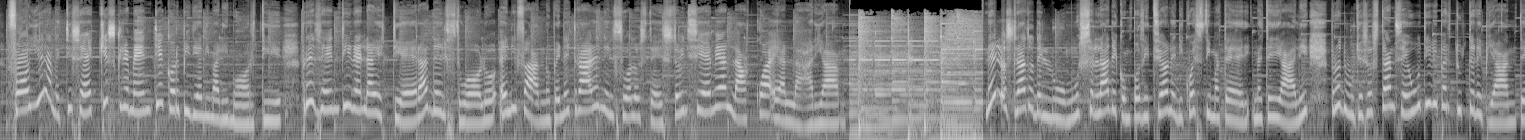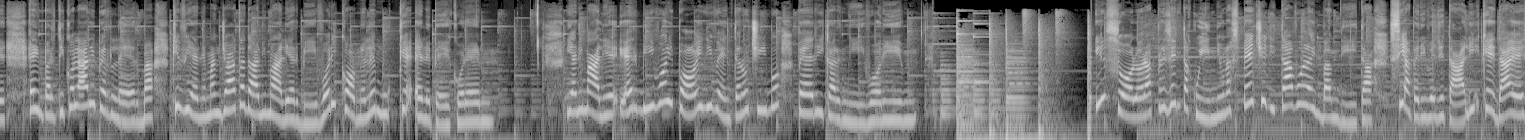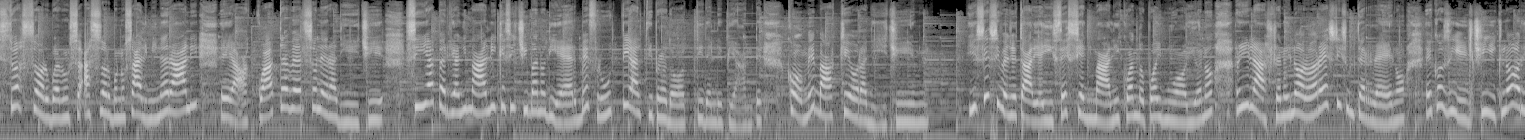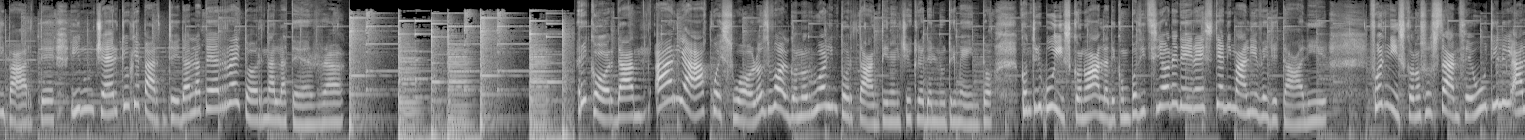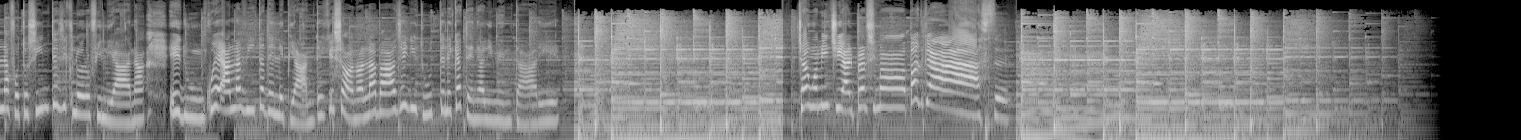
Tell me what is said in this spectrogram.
Foglie, rametti secchi, escrementi e corpi di animali morti, presenti nella lettiera del suolo e li fanno penetrare nel suolo stesso insieme all'acqua e all'aria. Strato dell'humus la decomposizione di questi materi- materiali produce sostanze utili per tutte le piante e in particolare per l'erba che viene mangiata da animali erbivori come le mucche e le pecore. Gli animali erbivori poi diventano cibo per i carnivori. Suolo rappresenta quindi una specie di tavola imbandita, sia per i vegetali che da esso assorbono, assorbono sali minerali e acqua attraverso le radici, sia per gli animali che si cibano di erbe, frutti e altri prodotti delle piante, come bacche o radici. Gli stessi vegetali e gli stessi animali, quando poi muoiono, rilasciano i loro resti sul terreno e così il ciclo riparte in un cerchio che parte dalla terra e torna alla terra. Ricorda, aria, acqua e suolo svolgono ruoli importanti nel ciclo del nutrimento, contribuiscono alla decomposizione dei resti animali e vegetali forniscono sostanze utili alla fotosintesi clorofiliana e dunque alla vita delle piante che sono alla base di tutte le catene alimentari. Ciao amici, al prossimo podcast!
